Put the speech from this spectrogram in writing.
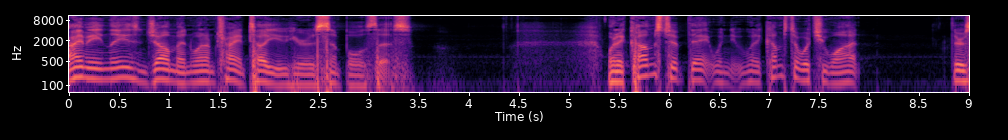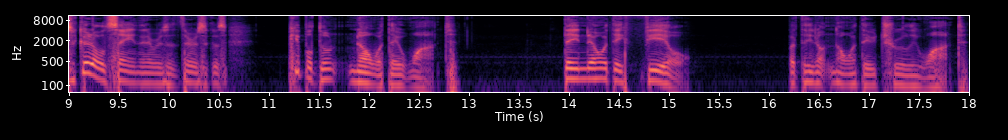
I mean, ladies and gentlemen, what I'm trying to tell you here is simple as this. When it comes to when when it comes to what you want, there's a good old saying that there was a, there was a, people don't know what they want. They know what they feel, but they don't know what they truly want.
